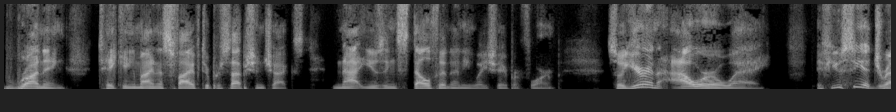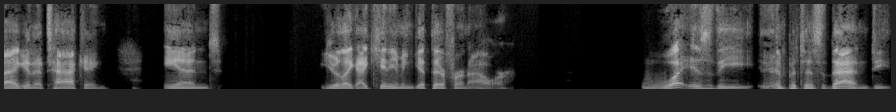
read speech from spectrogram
running, taking minus five to perception checks, not using stealth in any way, shape, or form. So you're an hour away. If you see a dragon attacking and you're like, I can't even get there for an hour. What is the yeah. impetus then? You,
